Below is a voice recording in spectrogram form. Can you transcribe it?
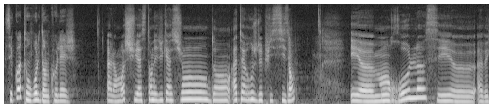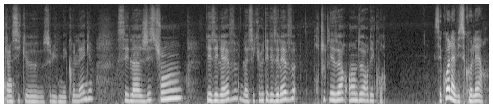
C'est quoi ton rôle dans le collège? Alors moi je suis assistante d'éducation dans à Terre Rouge depuis 6 ans. Et euh, mon rôle, c'est, euh, avec ainsi que celui de mes collègues, c'est la gestion des élèves, de la sécurité des élèves pour toutes les heures en dehors des cours. C'est quoi la vie scolaire?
